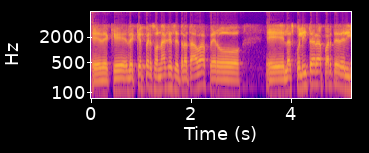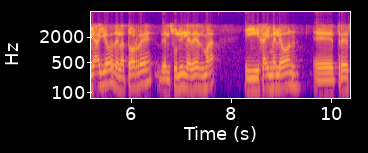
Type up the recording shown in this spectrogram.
eh, de, qué, de qué personaje se trataba, pero eh, la escuelita era parte del Yayo, de la Torre, del Zuli Ledesma y Jaime León, eh, tres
